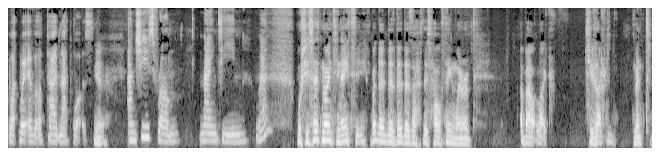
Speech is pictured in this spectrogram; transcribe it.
what wherever time that was, yeah. and she's from nineteen when Well, she says 1980, but there, there, there- there's a, this whole thing where about like she was actually meant to.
